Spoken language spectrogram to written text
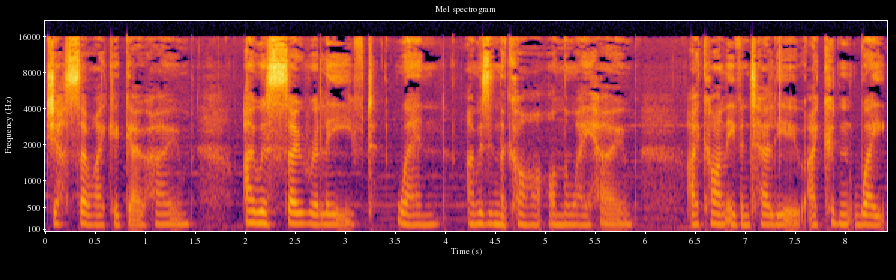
just so I could go home. I was so relieved when I was in the car on the way home. I can't even tell you, I couldn't wait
